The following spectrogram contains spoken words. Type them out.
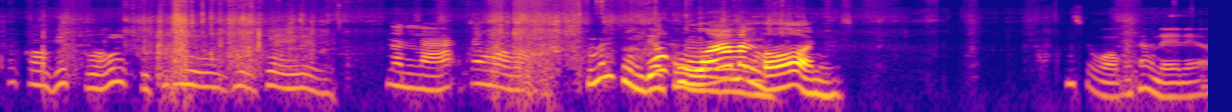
ถ้าก็เฮ็ดของกูที่นี่ไม่ใช่เลยนั่นละจังว่าว่ามันเพิ่งเดียวหัวมันบ่นี่มันจะออกไปทางใดแล้ว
